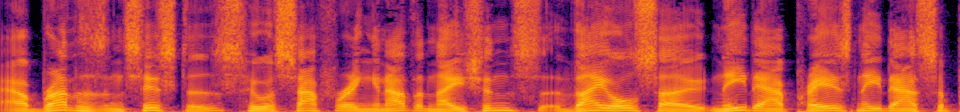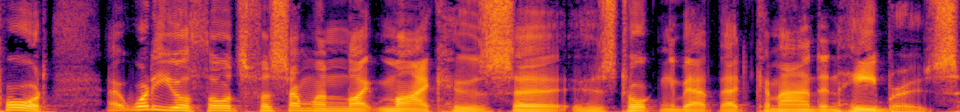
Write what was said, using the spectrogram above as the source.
our brothers and sisters who are suffering in other nations, they also need our prayers, need our support. Uh, what are your thoughts for someone like Mike who's, uh, who's talking about that command in Hebrews?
